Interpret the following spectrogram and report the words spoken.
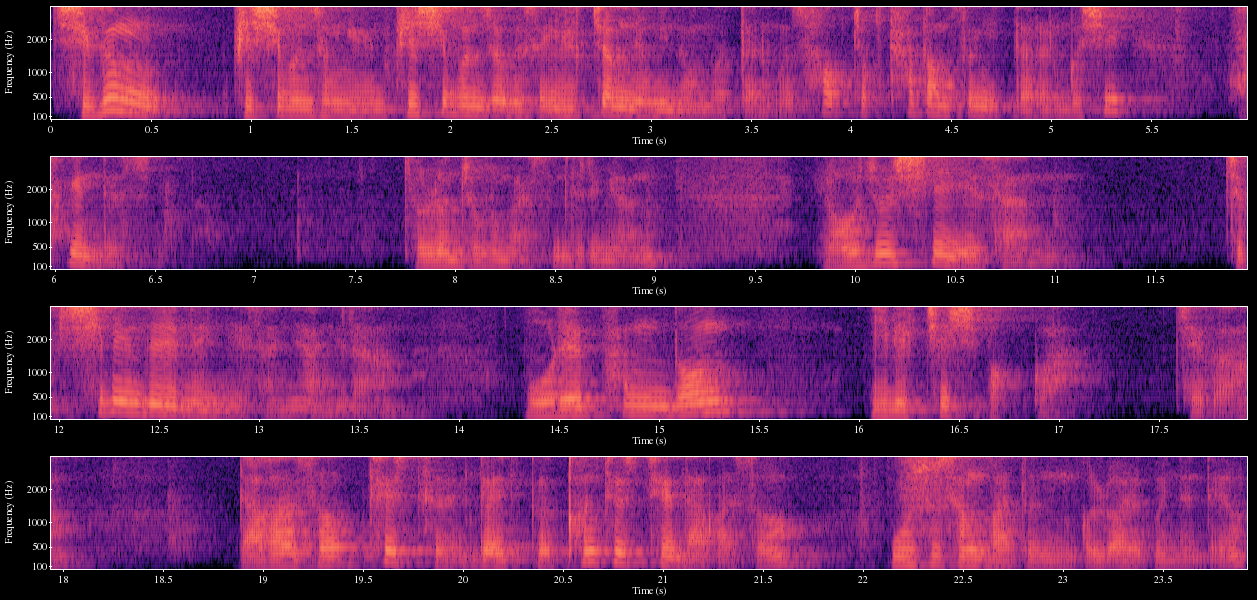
지금 BC 분석에는 BC 분석에서 1.0이 넘었다는 건 사업적 타당성이 있다는 것이 확인됐습니다. 결론적으로 말씀드리면 여주시 예산, 즉 시민들이 낸 예산이 아니라 모래 판돈 270억과 제가 나가서 테스트, 그러니까 그 컨테스트에 나가서 우수상 받은 걸로 알고 있는데요.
